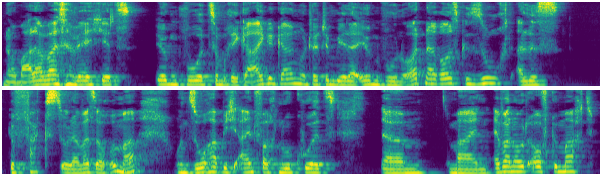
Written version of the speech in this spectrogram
Normalerweise wäre ich jetzt irgendwo zum Regal gegangen und hätte mir da irgendwo einen Ordner rausgesucht, alles gefaxt oder was auch immer. Und so habe ich einfach nur kurz ähm, mein Evernote aufgemacht,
